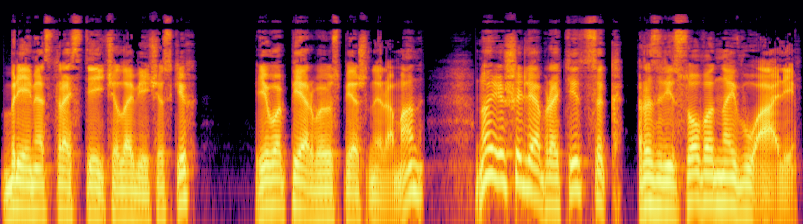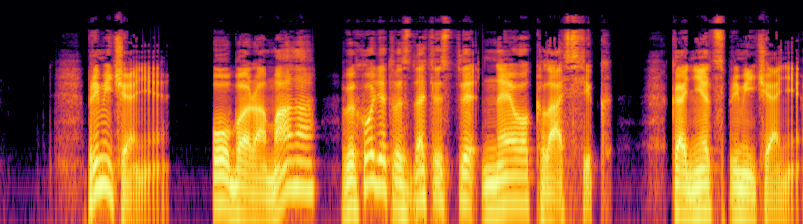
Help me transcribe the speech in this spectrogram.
«Бремя страстей человеческих», его первый успешный роман, но решили обратиться к разрисованной вуали. Примечание. Оба романа выходят в издательстве «Неоклассик». Конец примечания.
